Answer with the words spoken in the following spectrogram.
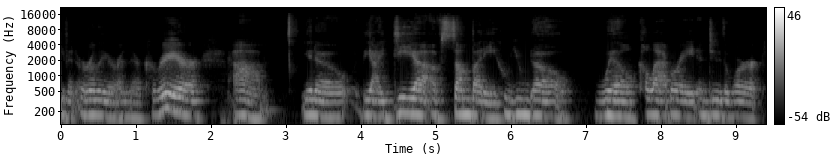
even earlier in their career, um, you know, the idea of somebody who you know will collaborate and do the work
